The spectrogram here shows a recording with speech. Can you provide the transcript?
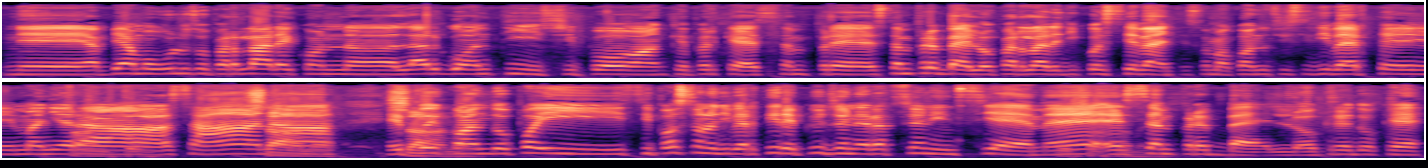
Ne abbiamo voluto parlare con eh, largo anticipo anche perché è sempre, sempre bello parlare di questi eventi, insomma quando ci si diverte in maniera Tanto. sana, Sana, e sana. poi quando poi si possono divertire più generazioni insieme è sempre bello. Credo che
